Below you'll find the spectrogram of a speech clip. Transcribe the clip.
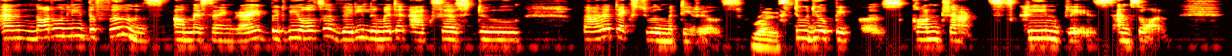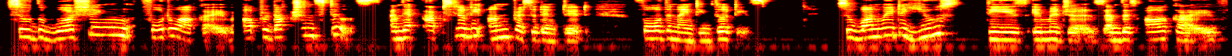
And not only the films are missing, right? But we also have very limited access to paratextual materials, Right. studio papers, contracts, screenplays, and so on. So the Wirsching photo archive are production stills, and they're absolutely unprecedented for the 1930s. So one way to use these images and this archive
